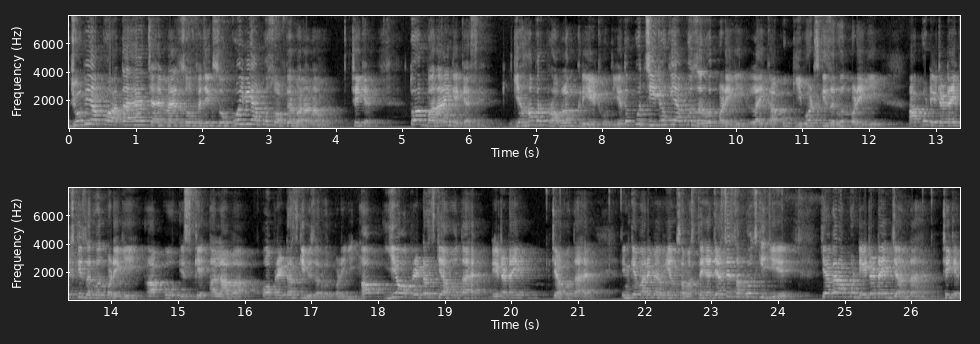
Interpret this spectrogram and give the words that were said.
जो भी आपको आता है, चाहे मैथ्स हो फिजिक्स हो, कोई भी आपको सॉफ्टवेयर बनाना हो, ठीक है? तो आप बनाएँगे कैसे? यहाँ पर प्रॉब्लम क्रिएट होती है। तो कुछ चीज़ों की आपको ज़रूरत पड़ेगी लाइक आपको कीवर्ड्स की ज़रूरत पड़ेगी, आपको डेटा टाइप्स की ज़रूरत पड़ेगी, आपको इसके अलावा ऑपरेटर्स की भी ज़रूरत पड़ेगी। अब ये ऑपरेटर्स क्या होता है? डेटा टाइप क्या होता है? इनके बारे में अभी हम समझते हैं। जैसे सपोज़ कीजिए कि अगर आपको डेटा टाइप जानना है, ठीक है?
